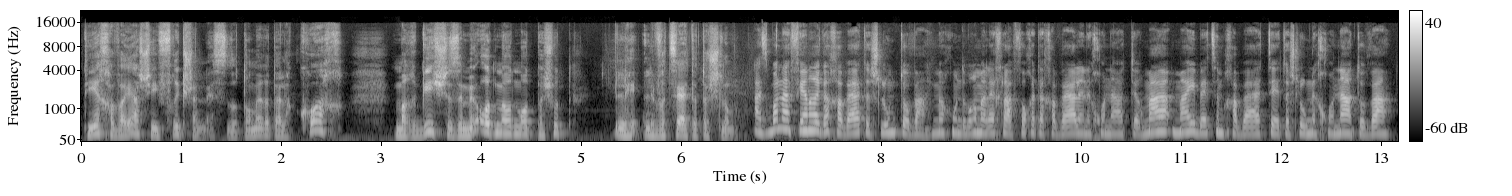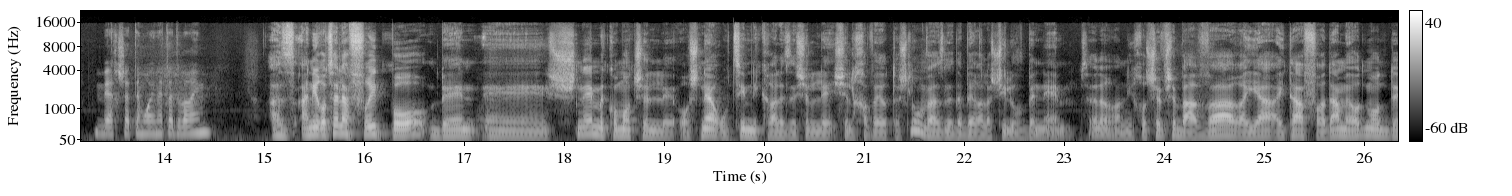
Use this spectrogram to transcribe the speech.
תהיה חוויה שהיא פריקשנלס. זאת אומרת, הלקוח מרגיש שזה מאוד מאוד מאוד פשוט לבצע את התשלום. אז בוא נאפיין רגע חוויית תשלום טובה. אם אנחנו מדברים על איך להפוך את החוויה לנכונה יותר, מה, מהי בעצם חוויית אה, תשלום נכונה, טובה, באיך שאתם רואים את הדברים? אז אני רוצה להפריד פה בין אה, שני מקומות של, או שני ערוצים נקרא לזה, של, של חוויות תשלום, ואז לדבר על השילוב ביניהם, בסדר? אני חושב שבעבר היה, הייתה הפרדה מאוד מאוד אה,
